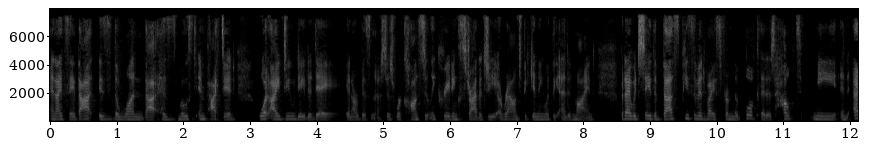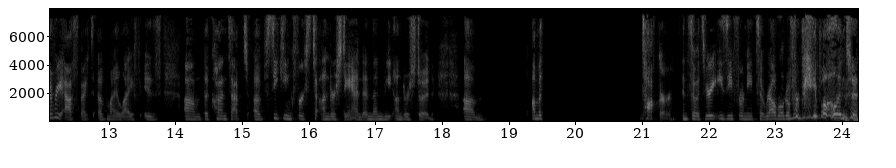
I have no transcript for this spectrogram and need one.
And i'd say that is the one that has most impacted what i do day to day in our business is we're constantly creating strategy around beginning with the end in mind. But i would say the best piece of advice from the book that has helped me in every aspect of my life is um, the concept of seeking first to understand and then be understood. Um, I'm a talker. And so it's very easy for me to railroad over people and to,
